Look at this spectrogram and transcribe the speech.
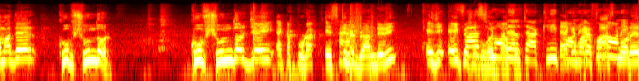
আমাদের খুব সুন্দর খুব সুন্দর যেই একটা প্রোডাক্ট হ্যাঁ। ব্র্যান্ডেরই এই যে এই মডেলটা ক্লিপ একেবারে অনেক মডেল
